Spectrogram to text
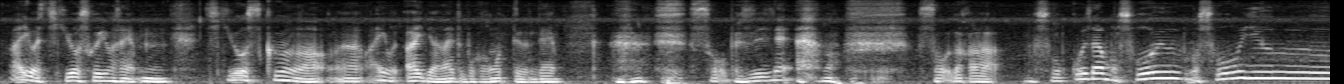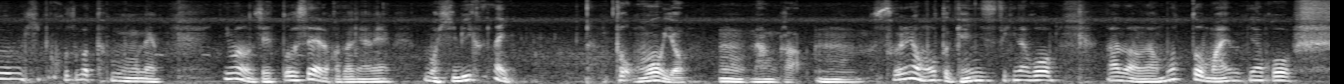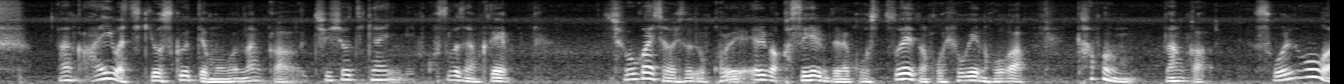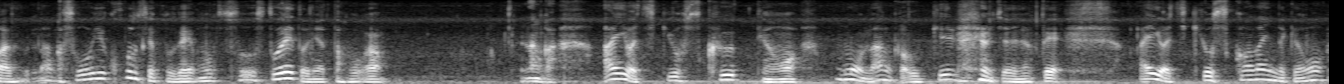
愛は地球を救いません。うん。地球を救うのは愛愛ではないと僕は思ってるんで、そう別にねあのそうだからそこじゃもうそういうもうそういう言葉多分もうね今の Z 世代の方にはねもう響かないと思うよ。うん、なんか、うん、それにはもっと現実的なこうなんだろうなもっと前向きなこうなんか愛は地球を救うってもうなんか抽象的な言葉じゃなくて障害者の人でもこれやれば稼げるみたいなこうストレートなこう表現の方が多分なんかそれの方がなんかそういうコンセプトでもっとストレートにやった方がなんか愛は地球を救うっていうのはもうなんか受け入れられるんじゃなくて愛は地球を救わないんだけども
